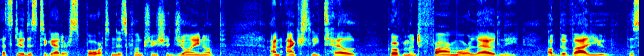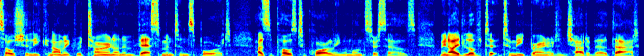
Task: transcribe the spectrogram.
Let's do this together. Sport in this country should join up and actually tell government far more loudly of the value, the social economic return on investment in sport, as opposed to quarrelling amongst ourselves. I mean, I'd love to, to meet Bernard and chat about that,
